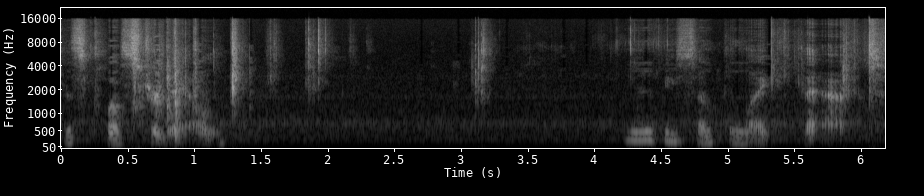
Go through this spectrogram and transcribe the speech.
this cluster down. Maybe something like that.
